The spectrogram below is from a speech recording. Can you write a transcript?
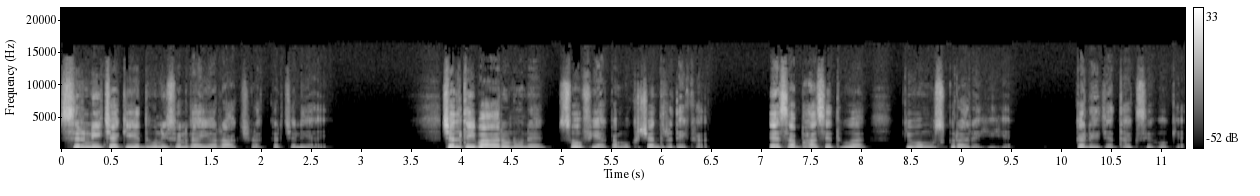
सिर नीचा किए धूनी सुलगाई और राख छिड़क कर चले आए। चलती बार उन्होंने सोफिया का मुखचंद्र देखा। ऐसा भाषित हुआ कि वो मुस्कुरा रही है। कलेजा धक से हो गया।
